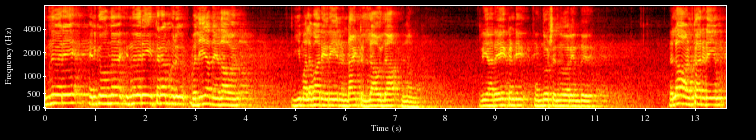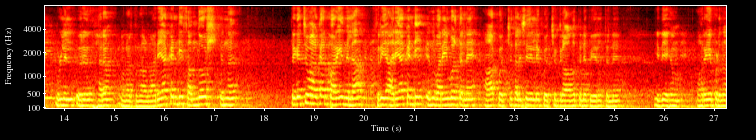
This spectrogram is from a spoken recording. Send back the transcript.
ഇന്ന് വരെ എനിക്ക് തോന്നുന്നു ഇന്ന് വരെ ഇത്തരം ഒരു വലിയ നേതാവ് ഈ മലബാർ ഏരിയയിൽ ഉണ്ടായിട്ടില്ലാവില്ല എന്നാണ്. ശ്രീ അരയക്കണ്ടി സന്തോഷ് എന്ന് പറയുന്നത് എല്ലാ ആൾക്കാരുടെയും ഉള്ളിൽ ഒരു ഹരം ഉണർത്തുന്നതാണ്. അരയാക്കണ്ടി സന്തോഷ് എന്ന് തികച്ചും ആൾക്കാർ പറയുന്നില്ല. ശ്രീ അരയാക്കണ്ടി എന്ന് പറയുമ്പോൾ തന്നെ ആ കൊച്ചു തലശ്ശേരിയിലെ കൊച്ചു ഗ്രാമത്തിന്റെ പേരിൽ തന്നെ ഇദ്ദേഹം അറിയപ്പെടുന്ന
